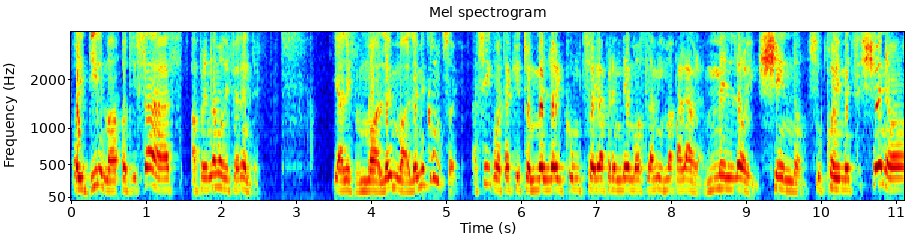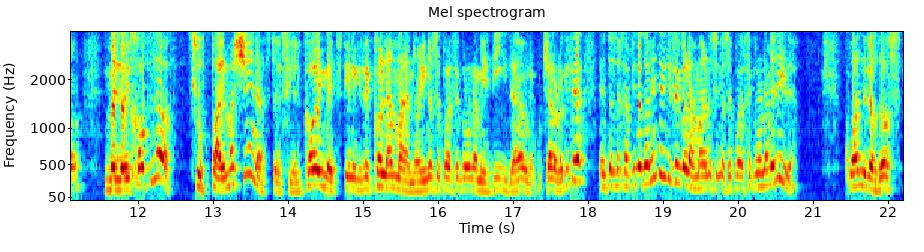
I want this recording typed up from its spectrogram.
Hoy Dilma, o quizás aprendamos diferente. Y alif male male mi. Así como está escrito en meloy kumtsoy, aprendemos la misma palabra. Meloy, lleno. Su koimetz lleno. Meloy hopnov. Sus palmas llenas. Entonces, si el koimetz tiene que ser con la mano y no se puede hacer con una medida, una cuchara o lo que sea, entonces Jafina también tiene que ser con las manos y no se puede hacer con una medida. ¿Cuál de los dos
